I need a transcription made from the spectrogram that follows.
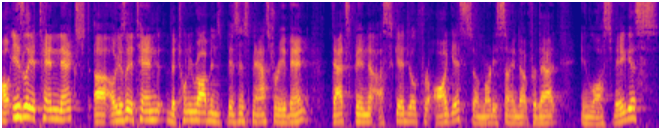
I'll easily attend next. Uh, I'll easily attend the Tony Robbins Business Mastery event. That's been uh, scheduled for August, so I'm already signed up for that in Las Vegas.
